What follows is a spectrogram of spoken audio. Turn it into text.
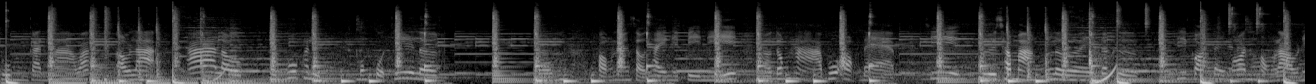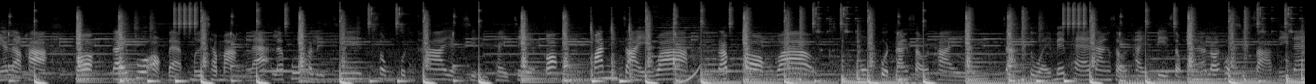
ชุมกันมาว่า เอาล่ะ ถ้าเราเป็นผู้ผลิตมงกุฎที่เลอผมของนางสาวไทยในปีนี้ เราต้องหาผู้ออกแบบที่มือฉมังเลยก็คือพี่ก๊อตไดมอนด์ของเราเนี่ยแหละค่ะ ก็ได้ผู้ออกแบบมือฉมังและและผู้ผลิตที่ทรงคุณค่าอย่างสิริไทยเจมก็มั่นใจว่ารับรองว่ามงกุฎนางสาวไทย จะสวยไม่แพ้นางสาวไทยปี 2563 นี้แน่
